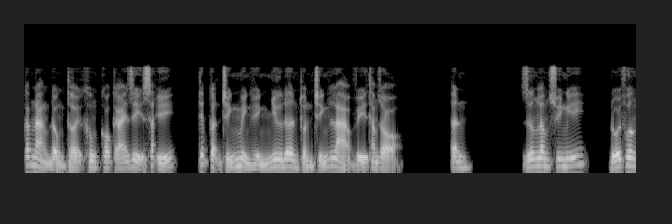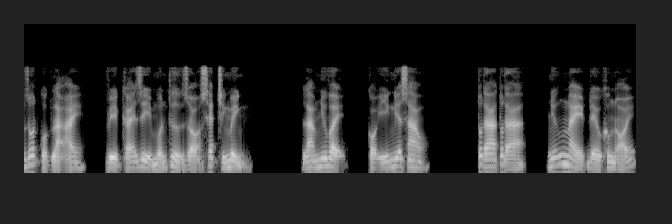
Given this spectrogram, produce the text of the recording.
các nàng đồng thời không có cái gì sắc ý, tiếp cận chính mình hình như đơn thuần chính là vì thăm dò. Ân. Dương lâm suy nghĩ, đối phương rốt cuộc là ai, vì cái gì muốn thử dò xét chính mình? Làm như vậy, có ý nghĩa sao? Tốt ta tốt ta, những này đều không nói,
